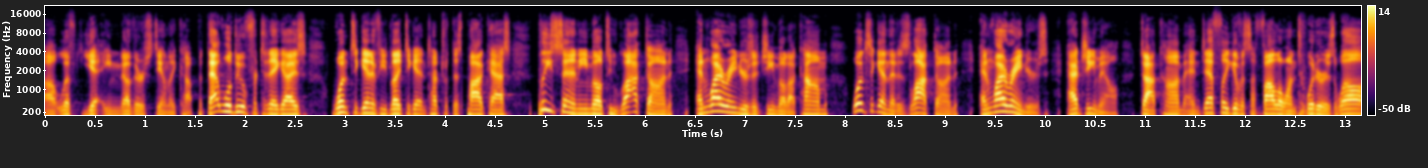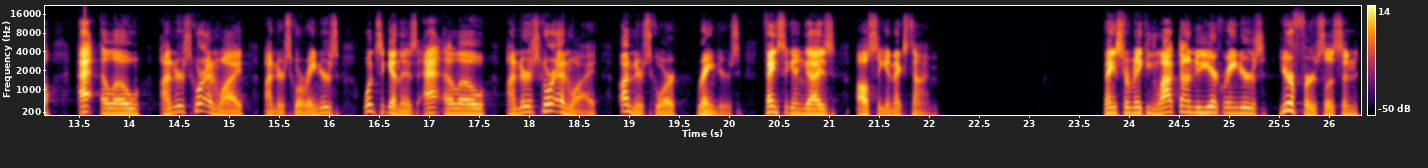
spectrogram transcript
uh, lift yet another Stanley Cup. But that will do it for today, guys. Once again, if you'd like to get in touch with this podcast, please send an email to lockedonnyrangers at gmail.com. Once again, that is lockedonnyrangers at gmail.com. And definitely give us a follow on Twitter as well at LO underscore NY underscore Rangers. Once again, that is at LO underscore NY underscore Rangers. Thanks again, guys. I'll see you next time. Thanks for making Locked On New York Rangers your first listen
